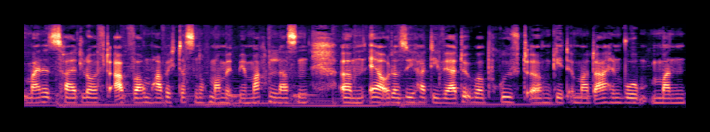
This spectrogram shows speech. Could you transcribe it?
meine Zeit läuft ab, warum habe ich das nochmal mit mir machen lassen? Ähm, er oder sie hat die Werte überprüft, ähm, geht immer dahin, wo man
